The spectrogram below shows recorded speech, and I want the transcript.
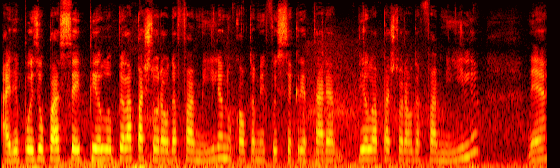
Aí depois eu passei pelo, pela pastoral da família, no qual também fui secretária pela pastoral da família, né?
